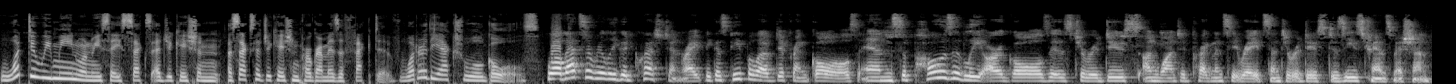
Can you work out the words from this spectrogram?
What do we mean when we say sex education, a sex education program is effective? What are the actual goals? Well, that's a really good question, right? Because people have different goals and supposedly our goals is to reduce unwanted pregnancy rates and to reduce disease transmission.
